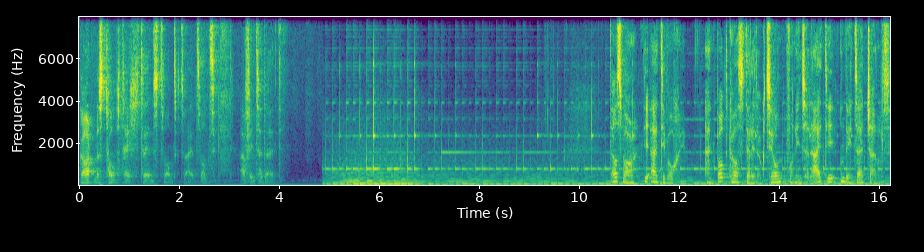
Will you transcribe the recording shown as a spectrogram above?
Gartners Top Tech Trends 2022 auf Inside IT. Das war die IT-Woche, ein Podcast der Redaktion von Inside IT und Inside Channels.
